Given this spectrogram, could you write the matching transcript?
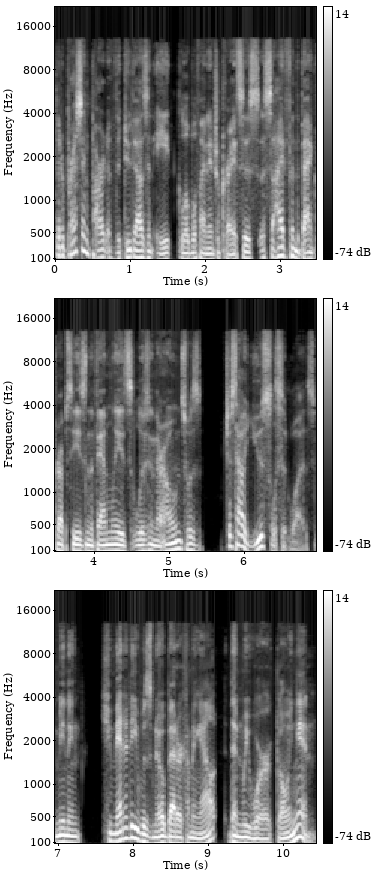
The depressing part of the 2008 global financial crisis, aside from the bankruptcies and the families losing their homes, was just how useless it was, meaning humanity was no better coming out than we were going in.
